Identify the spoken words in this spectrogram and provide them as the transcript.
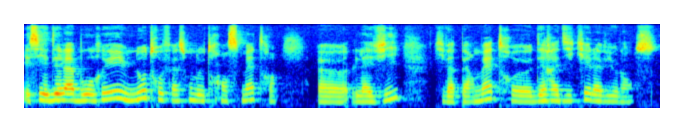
essayer d'élaborer une autre façon de transmettre euh, la vie qui va permettre euh, d'éradiquer la violence.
